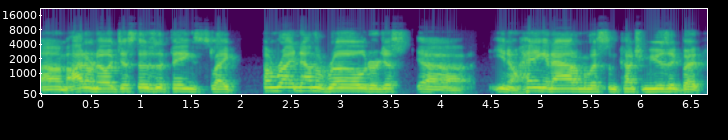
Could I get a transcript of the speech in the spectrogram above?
um, I don't know, just those are the things like I'm riding down the road or just uh, you know hanging out, I'm gonna listen to some country music. But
